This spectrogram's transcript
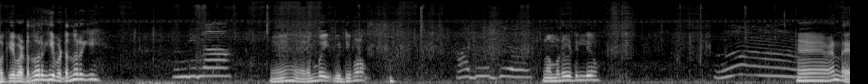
ഓക്കെ പെട്ടെന്ന് ഇറക്കി പെട്ടെന്ന് ഇറക്കി ഏ നേരം പോയി വീട്ടിൽ പോകണം നമ്മുടെ വീട്ടിലോ? ഏ വേണ്ടേ?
